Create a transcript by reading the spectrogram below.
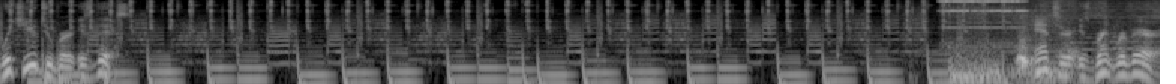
Which YouTuber is this? Answer is Brent Rivera.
